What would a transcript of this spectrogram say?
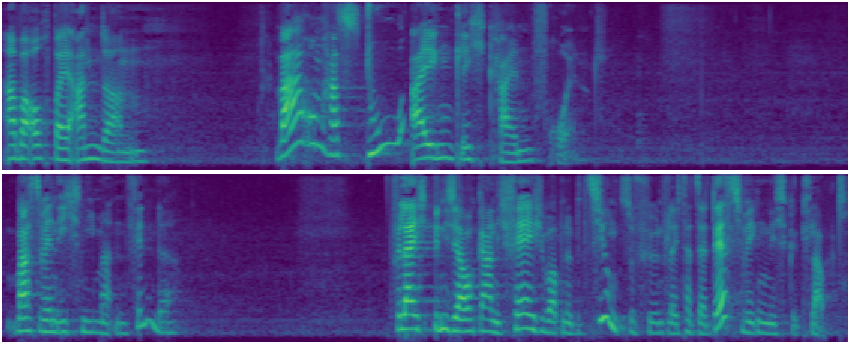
aber auch bei anderen. Warum hast du eigentlich keinen Freund? was, wenn ich niemanden finde? Vielleicht bin ich ja auch gar nicht fähig, überhaupt eine Beziehung zu führen. Vielleicht hat es ja deswegen nicht geklappt.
